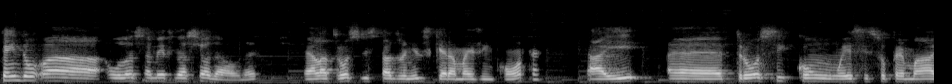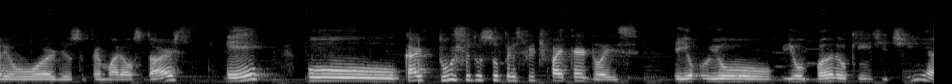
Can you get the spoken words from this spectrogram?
tendo a, o lançamento nacional, né? Ela trouxe dos Estados Unidos, que era mais em conta. Aí é, trouxe com esse Super Mario World e o Super Mario All Stars e o cartucho do Super Street Fighter 2. E, e, o, e o bundle que a gente tinha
